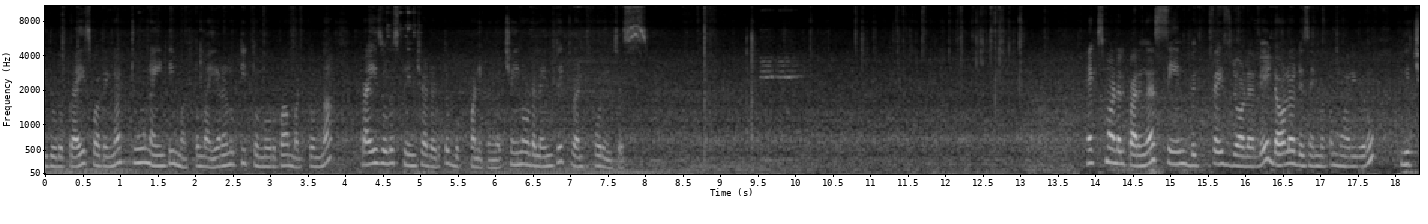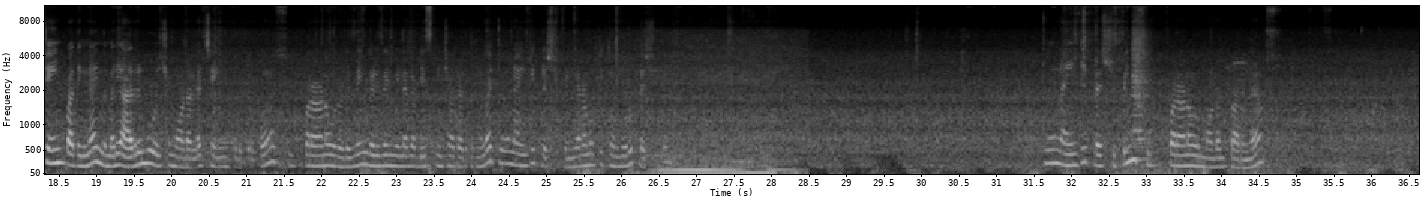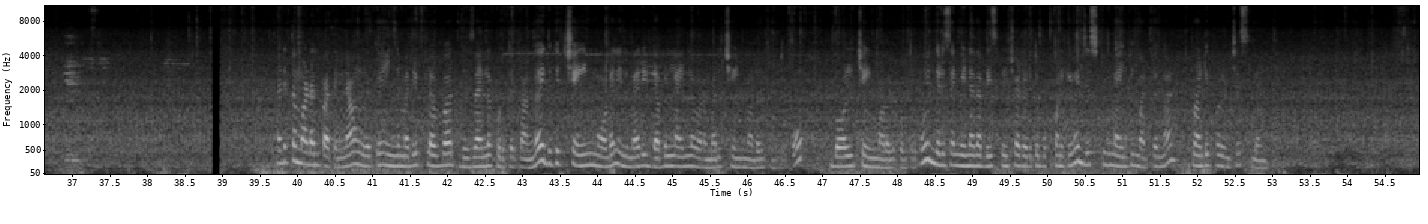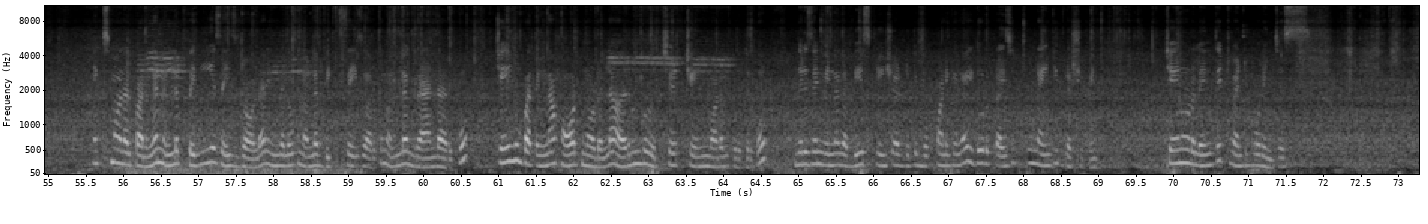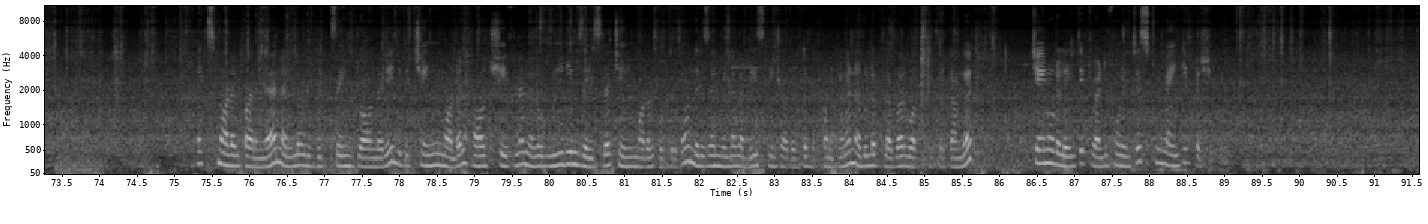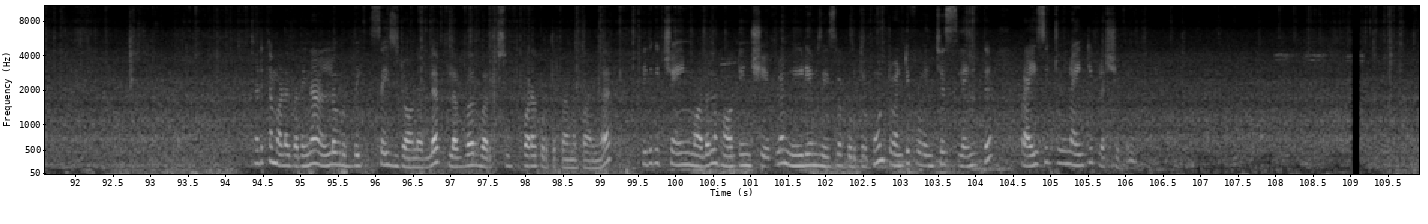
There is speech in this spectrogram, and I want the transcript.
இதோட ப்ரைஸ் பார்த்தீங்கன்னா டூ நைன்ட்டி மட்டும்தான். இரநூத்தி தொண்ணூறுரூபா மட்டும்தான். ப்ரைஸோட ஸ்க்ரீன்ஷாட் எடுத்து புக் பண்ணிக்கோங்க. செயினோட length twenty four inches next model பாருங்கள் சேம் பிக் ப்ரைஸ் டாலர்லேயே டாலர் டிசைன் மட்டும் மாறி வரும். இது செயின் பார்த்தீங்கன்னா இந்த மாதிரி அரும்பு வச்ச மாடலில் செயின் கொடுத்துருக்கோம். சூப்பரான ஒரு டிசைன் இந்த டிசைன் வேணால் அப்படியே ஸ்க்ரீன்ஷாட் எடுத்துக்கோங்க. டூ நைன்ட்டி ப்ளஸ் ஷிப்பிங் இரநூத்தி தொண்ணூறு plus shipping two ninety plus shipping சூப்பரான ஒரு மாடல் பாருங்கள் அடுத்த மாடல் பார்த்தீங்கன்னா உங்களுக்கு இந்த மாதிரி ஃப்ளவர் டிசைனில் கொடுத்துருக்காங்க. இதுக்கு செயின் மாடல் இந்த மாதிரி டபுள் லைனில் வர மாதிரி செயின் மாடல் கொடுத்துருக்கோம். பால் செயின் மாடல் கொடுத்துருக்கோம். இந்த டிசைன் வேணால் அதை அப்படியே ஸ்க்ரீன்ஷாட் எடுத்து புக் பண்ணிக்கோங்க. ஜஸ்ட் டூ நைன்ட்டி மட்டும்தான். Twenty four inches length next model பாருங்கள் நல்ல பெரிய சைஸ் டாலர் இந்த அளவுக்கு நல்ல பிக் சைஸாக இருக்கும். நல்ல கிராண்டாக இருக்கும். செயினும் பார்த்தீங்கன்னா ஹாட் மாடலில் அரும்பு வச்ச செயின் மாடல் கொடுத்துருக்கோம். இந்த டிசைன் வேணும் அதை அப்படியே ஸ்க்ரீன்ஷாட் எடுத்து புக் பண்ணிக்கோங்க. இதோட price two ninety plus shipping செயினோட length twenty four inches next model பாருங்கள் நல்ல ஒரு பிக் சைஸ் டாலரு இதுக்கு செயின் மாடல் ஹார்ட் ஷேப்பில் நல்ல ஒரு மீடியம் சைஸில் செயின் மாடல் கொடுத்துருக்கோம். இந்த டிசைன் வேணால் அப்படியே ஸ்க்ரீன்ஷாட் எடுத்து புக் பண்ணிக்கோங்க. நடுவில் ஃப்ளவர் ஒர்க் கொடுத்துருக்காங்க. செயினோட length twenty four inches two ninety plus shipping அடுத்த மாடல் பார்த்திங்கன்னா நல்ல ஒரு பிக் சைஸ் டாலரில் ஃப்ளவர் ஒர்க் சூப்பராக கொடுத்துருக்காங்க பாருங்கள் இதுக்கு செயின் மாடல் ஹாட் இன் ஷேப்பில் மீடியம் சைஸில் கொடுத்துருக்கோம். Twenty four inches length price two ninety plus shipping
